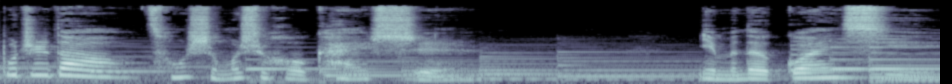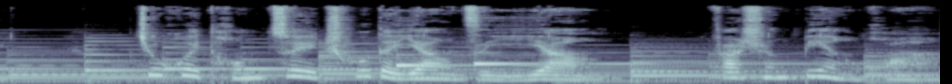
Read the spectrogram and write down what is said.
不知道从什么时候开始，你们的关系就会同最初的样子一样发生变化。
